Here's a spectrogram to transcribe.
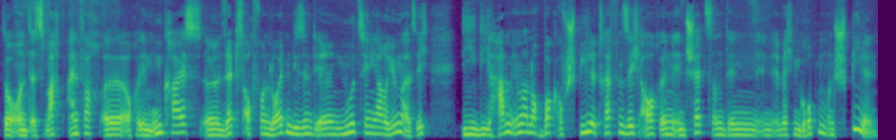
So, und es macht einfach äh, auch im Umkreis, äh, selbst auch von Leuten, die sind äh, nur zehn Jahre jünger als ich, die, die haben immer noch Bock auf Spiele, treffen sich auch in, in Chats und in, in irgendwelchen Gruppen und spielen.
